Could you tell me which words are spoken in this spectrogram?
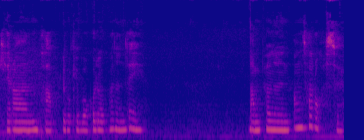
계란밥 이렇게 먹으려고 하는데 남편은 빵 사러 갔어요.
